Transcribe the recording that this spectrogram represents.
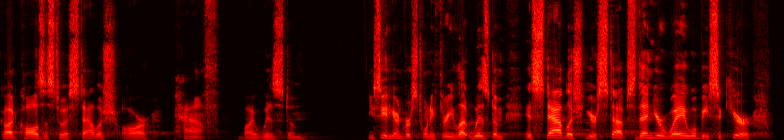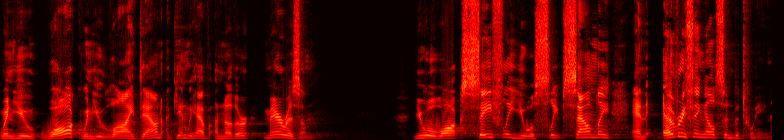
God calls us to establish our path by wisdom. You see it here in verse 23 let wisdom establish your steps, then your way will be secure. When you walk, when you lie down, again, we have another merism. You will walk safely, you will sleep soundly, and everything else in between.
